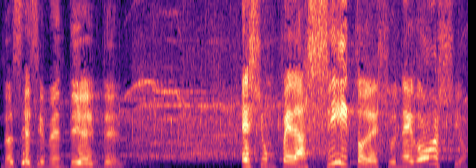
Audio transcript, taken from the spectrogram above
No sé si me entienden. Es un pedacito de su negocio.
